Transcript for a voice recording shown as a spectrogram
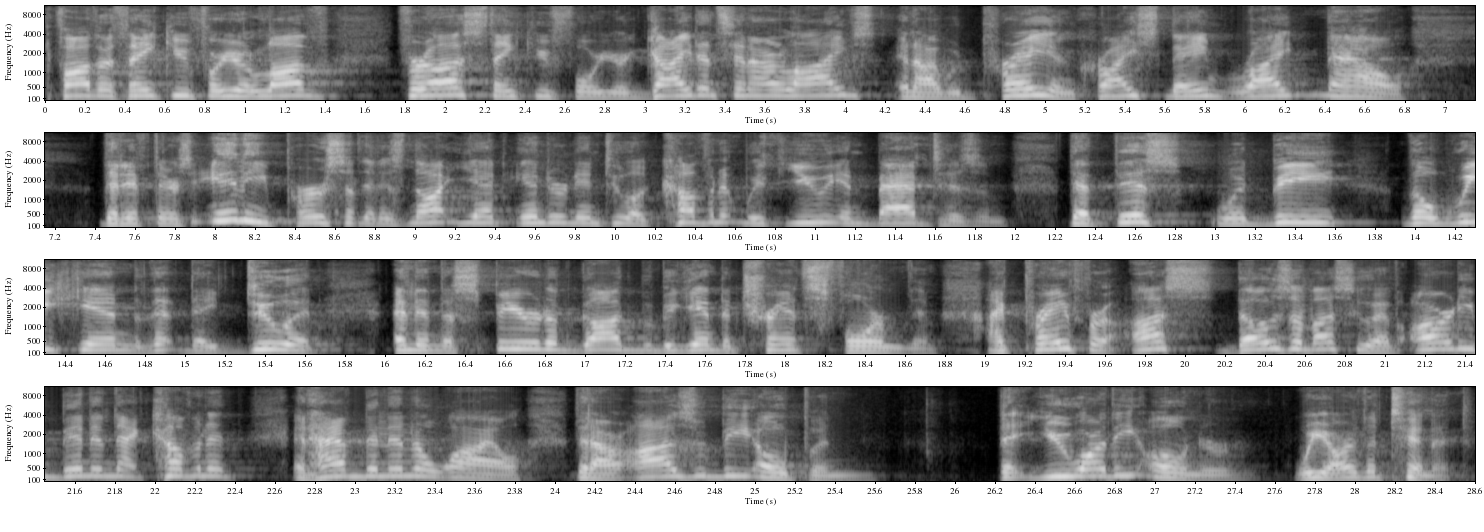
Father, thank you for your love for us. Thank you for your guidance in our lives. And I would pray in Christ's name right now that if there's any person that has not yet entered into a covenant with you in baptism, that this would be the weekend that they do it. And then the Spirit of God would begin to transform them. I pray for us, those of us who have already been in that covenant and have been in a while, that our eyes would be open, that you are the owner, we are the tenant.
